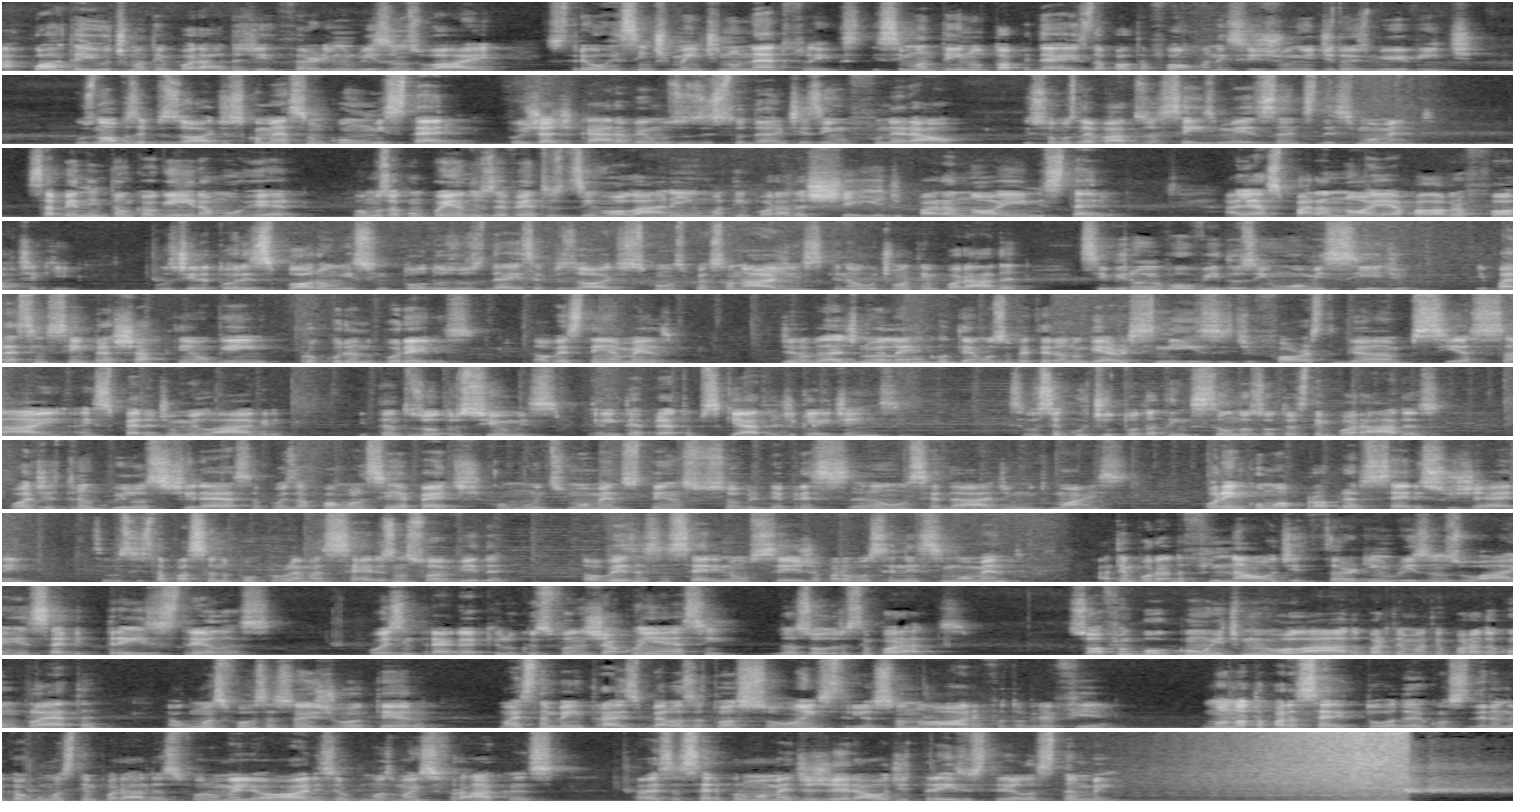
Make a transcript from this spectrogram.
A quarta e última temporada de 13 Reasons Why estreou recentemente no Netflix e se mantém no top 10 da plataforma nesse junho de 2020. Os novos episódios começam com um mistério, pois já de cara vemos os estudantes em um funeral e somos levados a seis meses antes desse momento. Sabendo então que alguém irá morrer, vamos acompanhando os eventos desenrolarem em uma temporada cheia de paranoia e mistério. Aliás, paranoia é a palavra forte aqui. Os diretores exploram isso em todos os 10 episódios com os personagens, que na última temporada se viram envolvidos em um homicídio e parecem sempre achar que tem alguém procurando por eles. Talvez tenha mesmo. De novidade no elenco, temos o veterano Gary Sinise, de Forrest Gump, CSI, A Espera de um Milagre e tantos outros filmes. Ele interpreta o psiquiatra de Clay Jensen. Se você curtiu toda a tensão das outras temporadas, pode ir tranquilo assistir essa, pois a fórmula se repete, com muitos momentos tensos sobre depressão, ansiedade e muito mais. Porém, como a própria série sugere, se você está passando por problemas sérios na sua vida, talvez essa série não seja para você nesse momento. A temporada final de 13 Reasons Why recebe 3 estrelas, pois entrega aquilo que os fãs já conhecem das outras temporadas. Sofre um pouco com o ritmo enrolado para ter uma temporada completa, algumas forçações de roteiro, mas também traz belas atuações, trilha sonora e fotografia. Uma nota para a série toda, considerando que algumas temporadas foram melhores e algumas mais fracas, traz a série por uma média geral de 3 estrelas também.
